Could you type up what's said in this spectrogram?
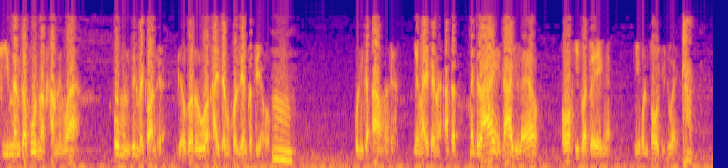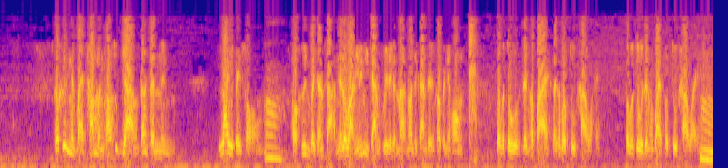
ทีมนั้นก็พูดมาคำหนึ่งว่าพวกมึงขึ้นไปก่อนเถอะ เดี๋ยวก็รู้ว่าใครจะเป็นคนเลี้ยงก๋วยเตี๋ยวอืมคุณก็อ้าวเฮ้ยยังไงกันนะอะก็ไม่เป็นไรได้อยู่แล้วเพราะว่าคิดว่าตัวเองเนี่ยมีคนโตอยู่ด้วยครับ ก็ขึ้นกันไปทำเหมือนเขาทุกอย่างตั้งแต่หนึ่งไล่ไปสองอืมพอขึ้นไปชั้นสามในระหว่างนี้ไม่มีการคุยอะไรกันมาก นอกจากการเดินเข้าไปในห้องครับเปิดประตูเดินเข้าไป แล้วก็เปิดประตูคาไว้เปิดประตูเดินเข้าไปเปิดประตูคาไว้อืม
